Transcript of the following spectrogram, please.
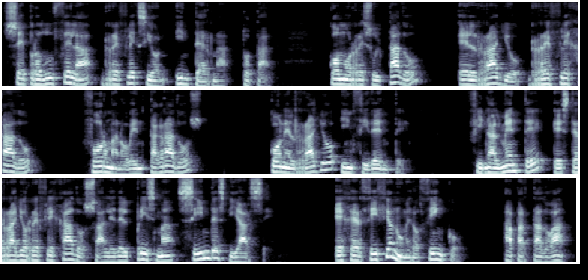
se produce la reflexión interna total. Como resultado, el rayo reflejado forma 90 grados con el rayo incidente. Finalmente, este rayo reflejado sale del prisma sin desviarse. Ejercicio número 5. Apartado A.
